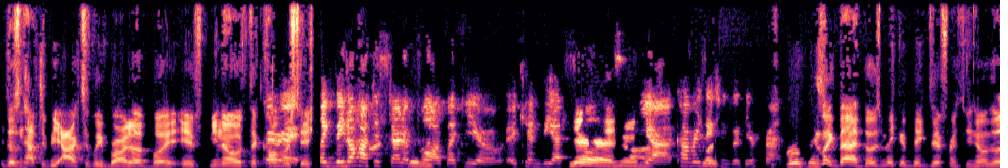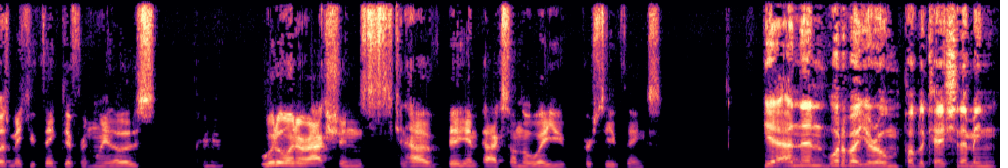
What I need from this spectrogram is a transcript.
it doesn't have to be actively brought up, but if you know if the Right, right. conversation Like they don't have to start a blog like you. It can be as Yeah, no. yeah, conversations with your friends. little things like that those make a big difference you know those make you think differently those Mhm. little interactions can have big impacts on the way you perceive things Yeah, and then what about your own publication? I mean,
